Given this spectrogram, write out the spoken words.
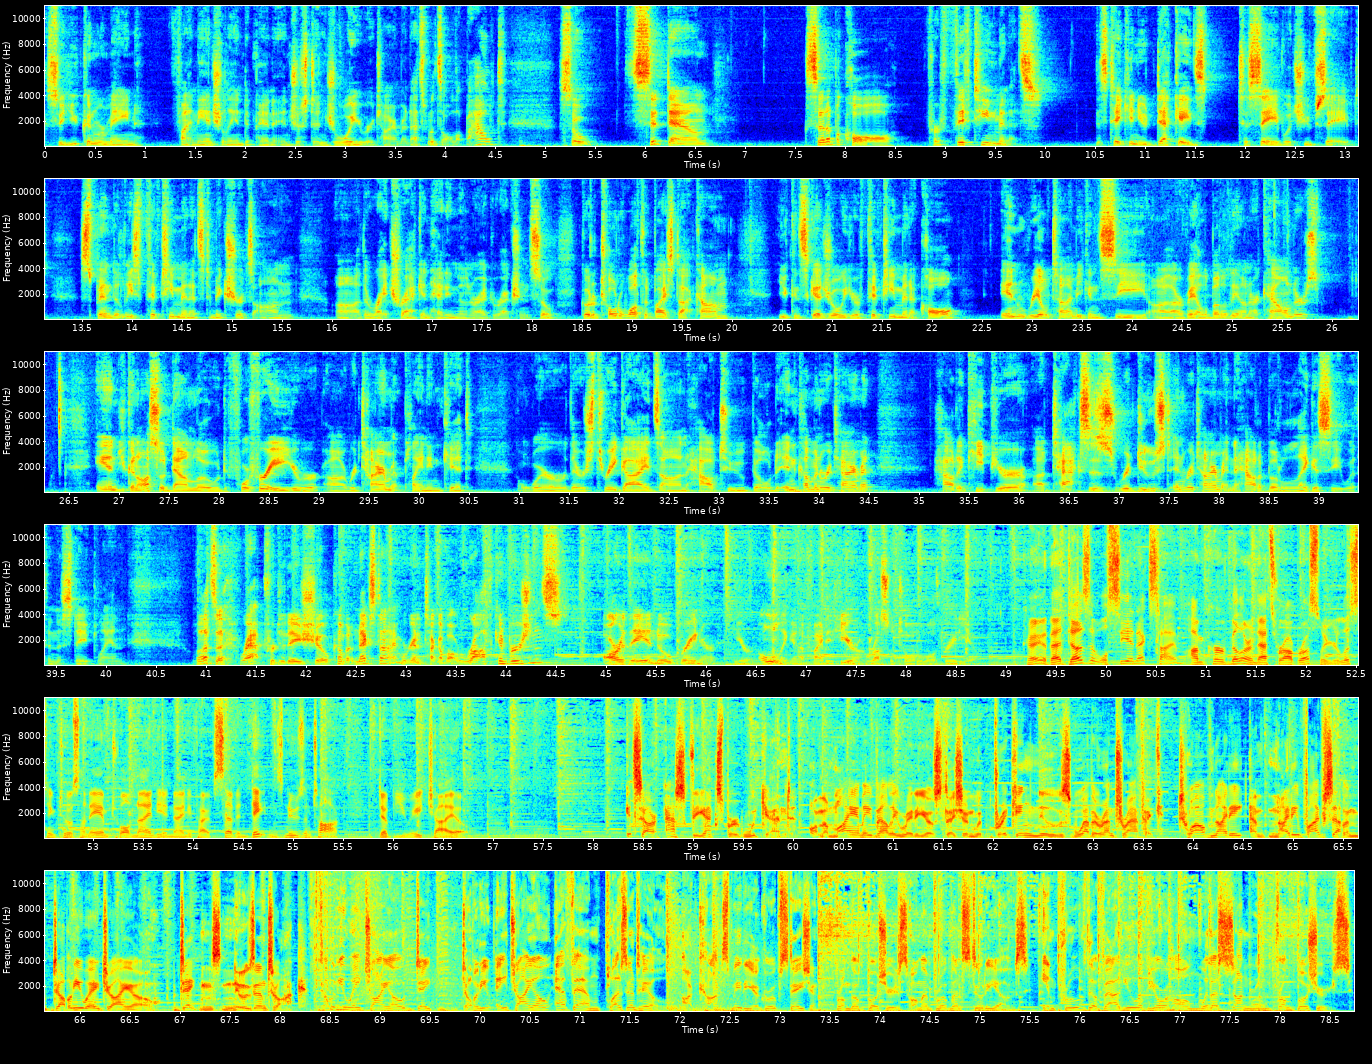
so you can remain financially independent and just enjoy your retirement. That's what it's all about. So sit down, set up a call for 15 minutes. It's taken you decades to save what you've saved. Spend at least 15 minutes to make sure it's on uh, the right track and heading in the right direction. So go to totalwealthadvice.com. You can schedule your 15 minute call in real time. You can see uh, our availability on our calendars. And you can also download for free your uh, retirement planning kit, where there's three guides on how to build income in retirement, how to keep your uh, taxes reduced in retirement, and how to build a legacy with an estate plan. Well, that's a wrap for today's show. Coming up next time, we're going to talk about Roth conversions. Are they a no brainer? You're only going to find it here on Russell Total Wealth Radio. Okay, that does it. We'll see you next time. I'm Curve Miller, and that's Rob Russell. You're listening to us on AM 1290 and 95.7 Dayton's News and Talk, WHIO. It's our Ask the Expert weekend on the Miami Valley radio station with breaking news, weather, and traffic. 1290 and 95.7 WHIO, Dayton's News and Talk. WHIO Dayton, WHIO FM Pleasant Hill, a Cox Media Group station from the Bushers Home Improvement Studios. Improve the value of your home with a sunroom from Bushers.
